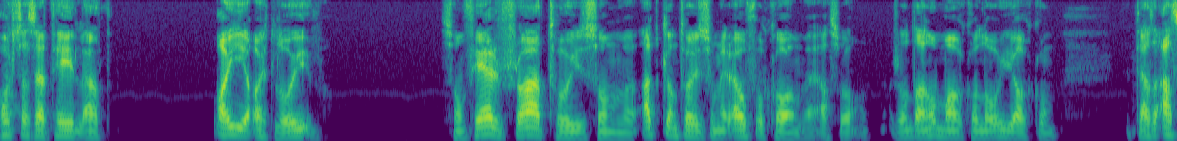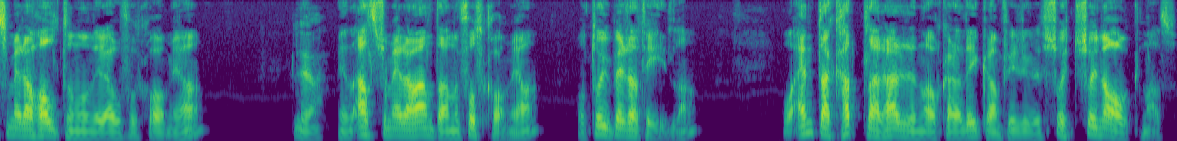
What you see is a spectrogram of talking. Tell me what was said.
Håksa seg til at øye et liv som fer fra tog, som atkan tog som er avfullkomme, altså rundt an om og nå i Jakob. Det er alt som er av halten under er avfullkomme, ja. Ja. Men alt som er av andan er fullkomme, ja. Og tog bedre tid, ja. Og enda kallar herren og karalikan fyrir vi, så er nagnas.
